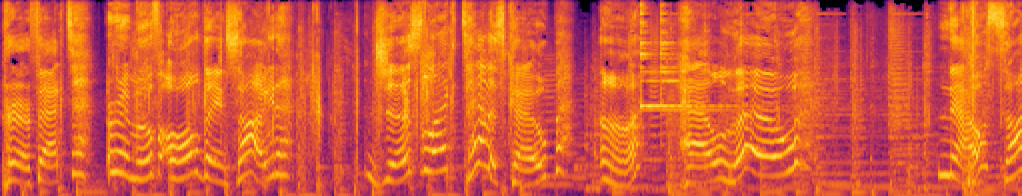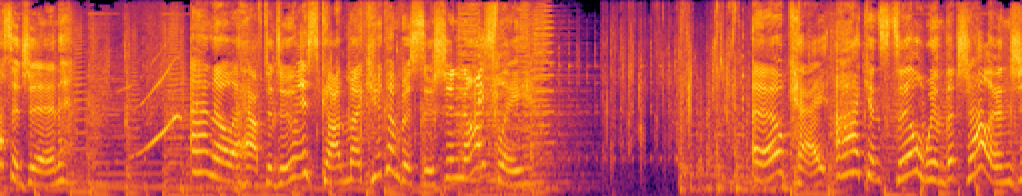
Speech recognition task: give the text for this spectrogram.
Perfect. Remove all the inside. Just like telescope. Uh, hello. Now sausage in. And all I have to do is cut my cucumber sushi nicely. Okay, I can still win the challenge.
